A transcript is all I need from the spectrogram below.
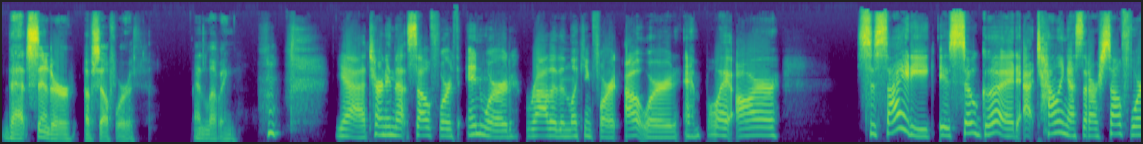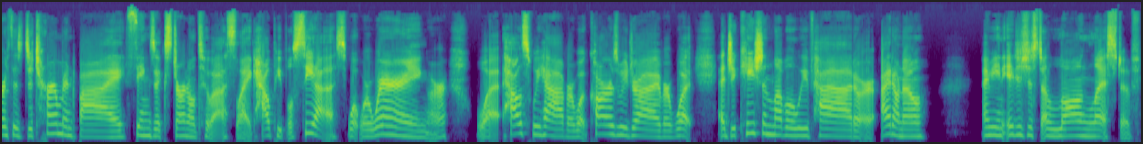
that center of self worth and loving. yeah, turning that self worth inward rather than looking for it outward. And boy, our society is so good at telling us that our self worth is determined by things external to us, like how people see us, what we're wearing, or what house we have, or what cars we drive, or what education level we've had, or I don't know. I mean, it is just a long list of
